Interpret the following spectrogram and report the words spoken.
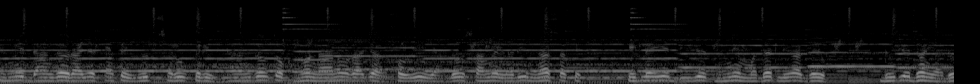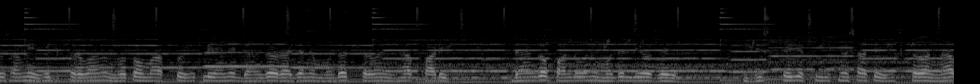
એમણે ડાંગર રાજા સાથે યુદ્ધ શરૂ કર્યું. ડાંગર તો ઘણો નાનો રાજા હતો. એ યાદવ સામે લડી ન શકે એટલે એ દુર્યોધનને મદદ લેવા ગયો. દુર્યોધન યાદવ સામે યુદ્ધ કરવાનો નહોતો માગતો એટલે એને ડાંગર રાજાને મદદ કરવાની ના પાડી. ડાંગર પાંડવોની મદદ લેવા ગયો. યુધિષ્ઠિરે કૃષ્ણ સાથે યુદ્ધ કરવા ના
